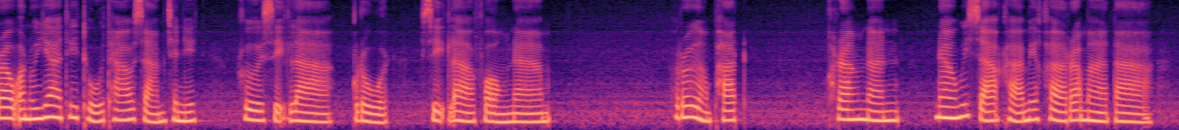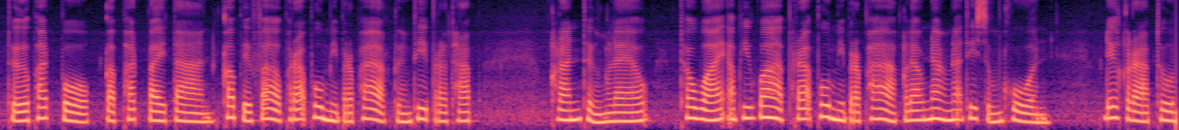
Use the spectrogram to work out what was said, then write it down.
เราอนุญาตที่ถูเท้าสามชนิด คือศิลา กรวด ศิลาฟองน้ำ เรื่องพัด ครั้งนั้น นางวิสาขามิคารมาตาถือพัดโบกกับพัดใบตาลเข้าไปเฝ้าพระผู้มีพระภาคถึงที่ประทับ ครั้นถึงแล้ว ถวายอภิวาทพระผู้มีพระภาคแล้วนั่งณที่สมควร ได้กราบทูล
